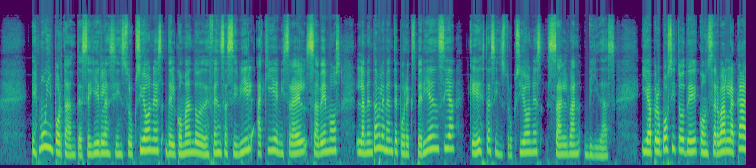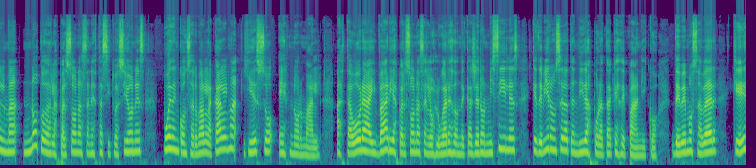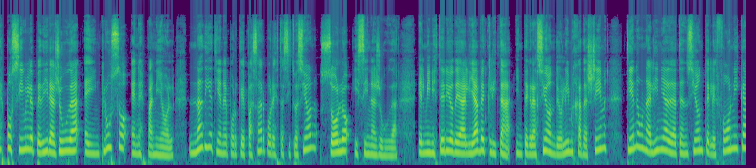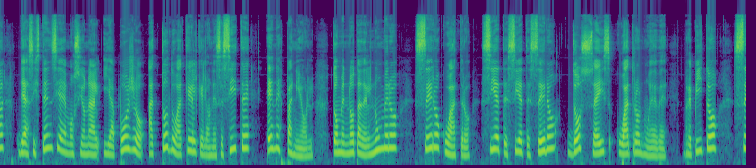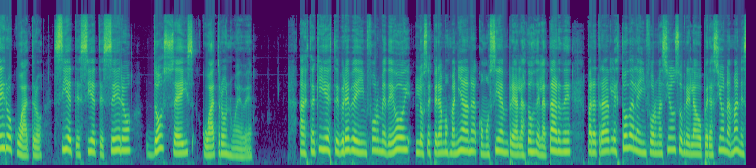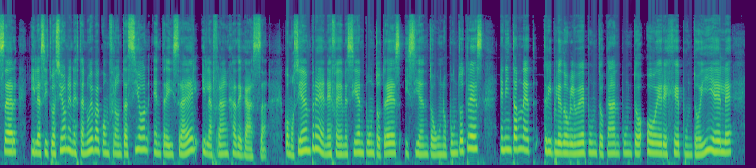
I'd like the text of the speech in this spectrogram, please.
Es muy importante seguir las instrucciones del Comando de Defensa Civil. Aquí en Israel sabemos, lamentablemente por experiencia, que estas instrucciones salvan vidas. Y a propósito de conservar la calma, no todas las personas en estas situaciones pueden conservar la calma y eso es normal. Hasta ahora hay varias personas en los lugares donde cayeron misiles que debieron ser atendidas por ataques de pánico. Debemos saber que es posible pedir ayuda e incluso en español. Nadie tiene por qué pasar por esta situación solo y sin ayuda. El Ministerio de Aliabe Klita, Integración de Olim Hadashim, tiene una línea de atención telefónica de asistencia emocional y apoyo a todo aquel que lo necesite en español. Tomen nota del número 04 770 2649. Repito, 04 770 2649. Hasta aquí este breve informe de hoy. Los esperamos mañana, como siempre, a las 2 de la tarde, para traerles toda la información sobre la operación Amanecer y la situación en esta nueva confrontación entre Israel y la Franja de Gaza. Como siempre, en FM 100.3 y 101.3, en internet www.can.org.il,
